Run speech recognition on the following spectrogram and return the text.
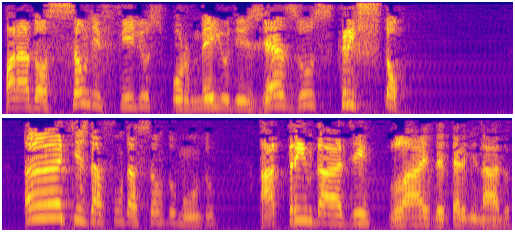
para a adoção de filhos por meio de Jesus Cristo. Antes da fundação do mundo, a Trindade lá é determinado,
